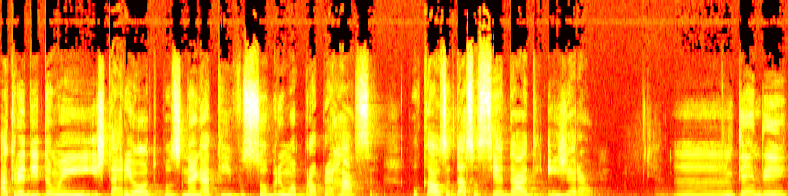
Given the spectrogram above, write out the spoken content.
acreditam em estereótipos negativos sobre uma própria raça, por causa da sociedade em geral. Hum, entendi.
